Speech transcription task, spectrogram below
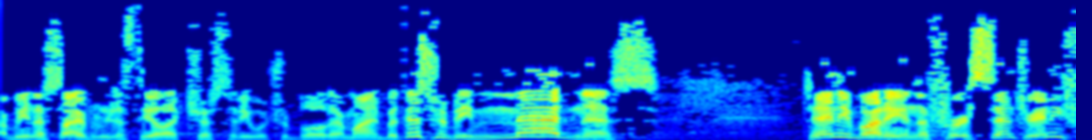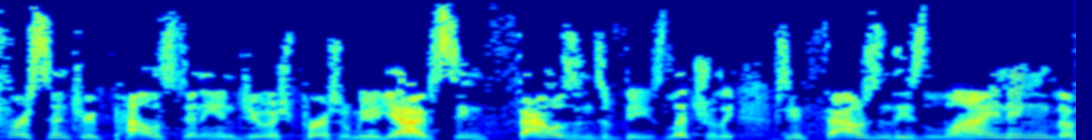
I mean, aside from just the electricity, which would blow their mind, but this would be madness to anybody in the first century. Any first century Palestinian Jewish person would be, yeah, I've seen thousands of these, literally. I've seen thousands of these lining the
